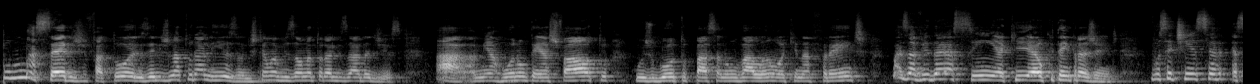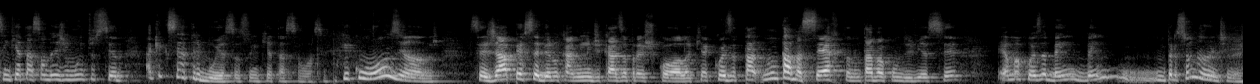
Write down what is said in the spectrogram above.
por uma série de fatores, eles naturalizam, eles têm uma visão naturalizada disso. Ah, a minha rua não tem asfalto, o esgoto passa num valão aqui na frente, mas a vida é assim, aqui é o que tem pra gente. Você tinha essa, inquietação desde muito cedo. A que, que você atribui essa sua inquietação assim? Porque com 11 anos, você já percebeu no caminho de casa para a escola que a coisa tá, não estava certa, não estava como devia ser. É uma coisa bem, bem impressionante, né?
